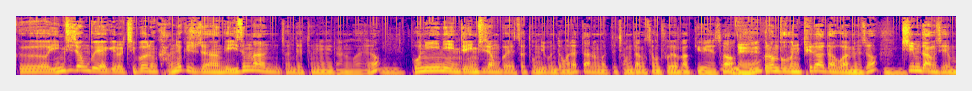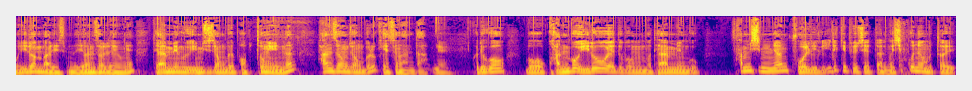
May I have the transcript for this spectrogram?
그 임시정부 얘기를 집어넣은 강력히 주장한 게 이승만 전 대통령이라는 거예요. 음. 본인이 이제 임시정부에서 독립운동을 했다는 것들 정당성을 부여받기 위해서 네. 그런 부분이 필요하다고 하면서 취임 당시에 뭐 이런 말이 있습니다. 연설 내용에 대한민국 임시정부의 법통이 있는 한성정부를 계승한다. 네. 그리고 뭐 관보 1호에도 보면 뭐 대한민국 30년 9월 1일 이렇게 표시했다는 거예요. 19년부터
